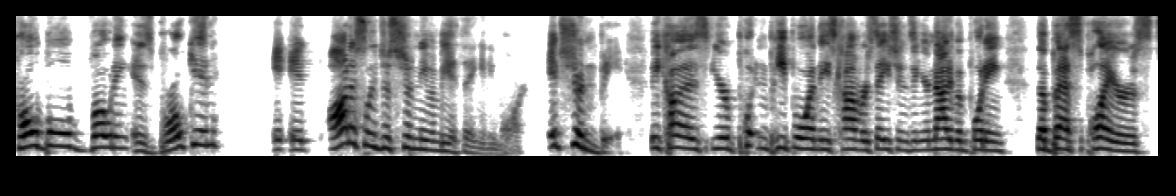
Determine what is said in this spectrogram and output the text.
Pro Bowl voting is broken. It, it honestly just shouldn't even be a thing anymore. It shouldn't be because you're putting people in these conversations and you're not even putting the best players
